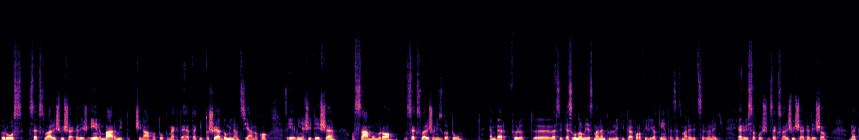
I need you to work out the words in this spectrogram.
rossz szexuális viselkedés. Én bármit csinálhatok, megtehetek. Itt a saját dominanciának az érvényesítése a számomra szexuálisan izgató ember fölött veszik. Ezt gondolom, hogy ezt már nem különítjük el parafiliaként, ez, ez már egy egyszerűen egy erőszakos szexuális viselkedésnek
